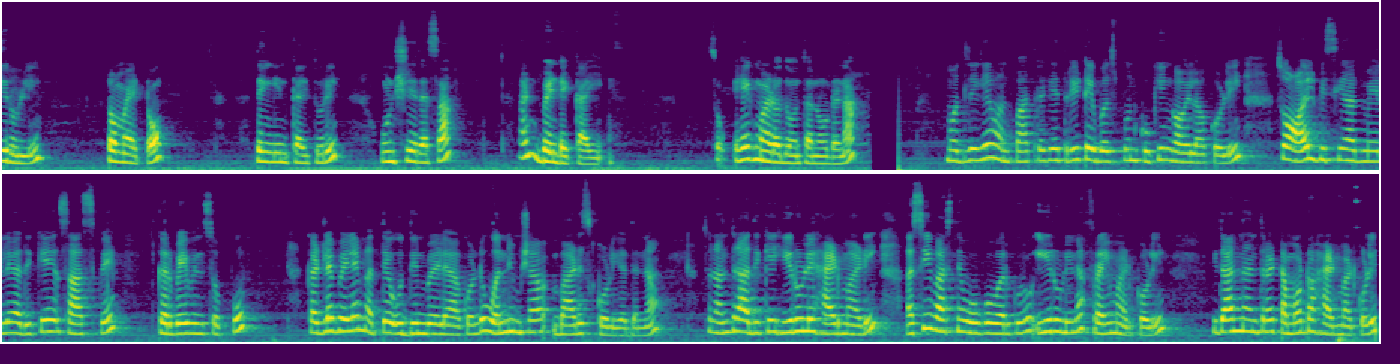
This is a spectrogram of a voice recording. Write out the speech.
ಈರುಳ್ಳಿ, ಟೊಮ್ಯಾಟೊ, ತೆಂಗಿನಕಾಯಿ ತುರಿ ಹುಣಸೆ ರಸ ಆ್ಯಂಡ್ ಬೆಂಡೆಕಾಯಿ. ಸೊ ಹೇಗೆ ಮಾಡೋದು ಅಂತ ನೋಡೋಣ. ಮೊದಲಿಗೆ ಒಂದು ಪಾತ್ರೆಗೆ ತ್ರೀ ಟೇಬಲ್ ಸ್ಪೂನ್ ಕುಕ್ಕಿಂಗ್ ಆಯಿಲ್ ಹಾಕ್ಕೊಳ್ಳಿ ಸೊ ಆಯಿಲ್ ಬಿಸಿ ಆದಮೇಲೆ ಅದಕ್ಕೆ ಸಾಸಿವೆ, ಕರಿಬೇವಿನ ಸೊಪ್ಪು, ಕಡಲೆಬೇಳೆ ಮತ್ತು ಉದ್ದಿನಬೇಳೆ ಹಾಕ್ಕೊಂಡು ಒಂದು ನಿಮಿಷ ಬಾಡಿಸ್ಕೊಳ್ಳಿ ಅದನ್ನು. ಸೊ ನಂತರ ಅದಕ್ಕೆ ಈರುಳ್ಳಿ ಆ್ಯಡ್ ಮಾಡಿ ಹಸಿ ವಾಸನೆ ಹೋಗೋವರೆಗೂ ಈರುಳ್ಳಿನ ಫ್ರೈ ಮಾಡ್ಕೊಳ್ಳಿ. ಇದಾದ ನಂತರ ಟೊಮೊಟೊ ಆ್ಯಡ್ ಮಾಡ್ಕೊಳ್ಳಿ.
